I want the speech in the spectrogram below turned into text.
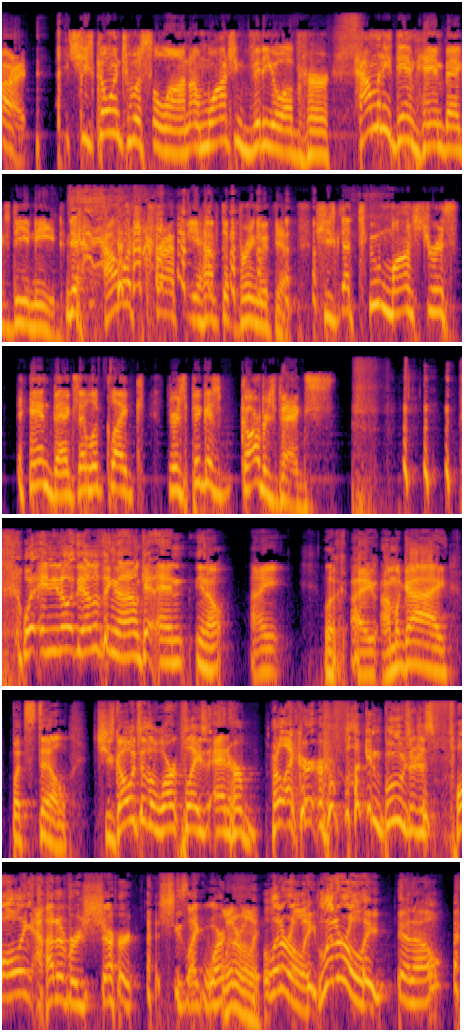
All right. She's going to a salon. I'm watching video of her. How many damn handbags do you need? How much crap do you have to bring with you? She's got two monstrous handbags that look like they're as big as garbage bags. What, and you know the other thing that I don't get, and you know, I look, I I'm a guy, but still, she's going to the workplace, and her her like her, her fucking boobs are just falling out of her shirt. She's like, work, Literally. literally, literally. You know, I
